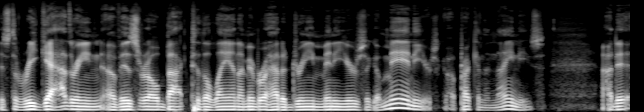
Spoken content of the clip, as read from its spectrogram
is the regathering of Israel back to the land. I remember I had a dream many years ago, many years ago, back in the 90s. I, did,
